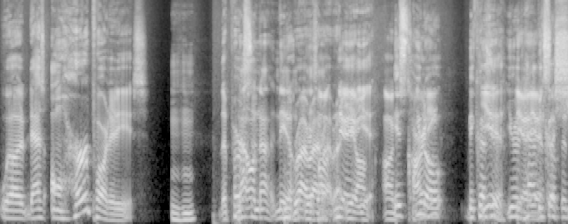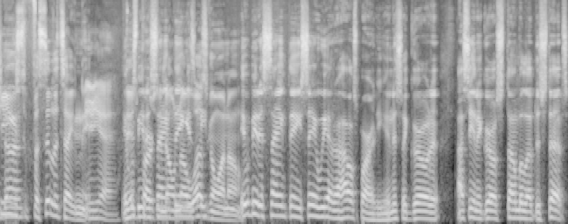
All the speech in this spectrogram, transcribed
well, that's on her part. It is. Mm-hmm. The person, Not, not, yeah, right, right, it's right, on- right, yeah, yeah. it's you know because yeah, you're, you're yeah, having yeah. because something she's done. facilitating it. Yeah, It would this be the person same don't thing know what's me- going on. It would be the same thing. Say we had a house party and it's a girl that I seen a girl stumble up the steps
